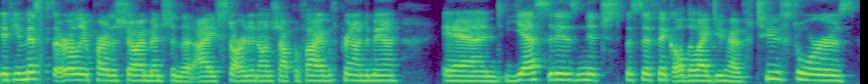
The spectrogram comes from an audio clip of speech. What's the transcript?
if you missed the earlier part of the show, I mentioned that I started on Shopify with print on demand. And yes, it is niche specific, although I do have two stores.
